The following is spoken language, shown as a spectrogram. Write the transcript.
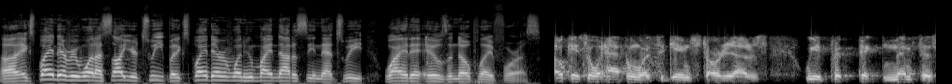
Uh, explain to everyone, I saw your tweet, but explain to everyone who might not have seen that tweet why it, it was a no play for us. Okay, so what happened was the game started out as we had picked Memphis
